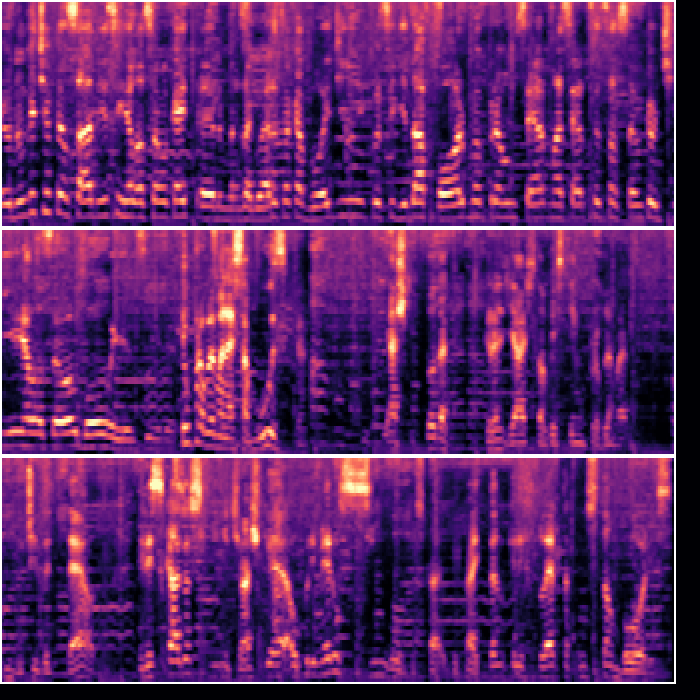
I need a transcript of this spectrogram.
Eu nunca tinha pensado isso em relação ao Caetano, mas agora tu acabou de conseguir dar forma pra um cer- uma certa sensação que eu tinha em relação ao Bowie, assim, né? Tem um problema nessa música, e acho que toda grande arte talvez tenha um problema embutido dentro dela. E nesse caso é o seguinte, eu acho que é o primeiro single do Caetano que ele flerta com os tambores.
